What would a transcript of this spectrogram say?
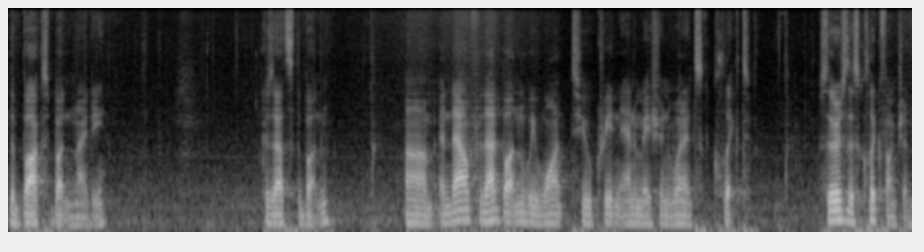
the box button ID, because that's the button. Um, and now for that button, we want to create an animation when it's clicked. So there's this click function.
